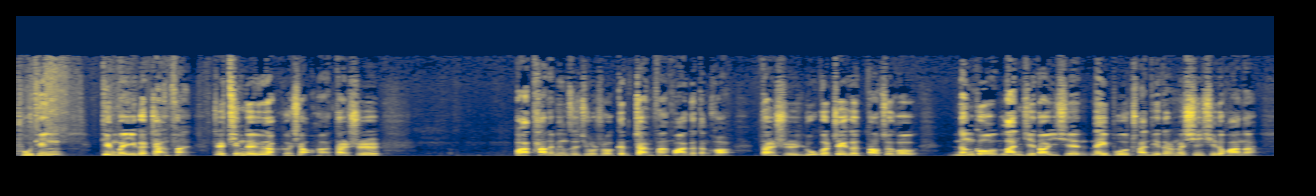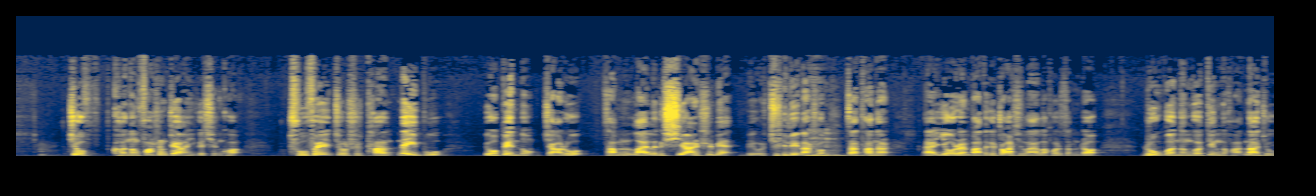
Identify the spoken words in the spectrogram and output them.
普廷。定为一个战犯，这听着有点可笑哈。但是把他的名字就是说跟战犯画个等号。但是如果这个到最后能够拦截到一些内部传递的什么信息的话呢，就可能发生这样一个情况。除非就是他内部有变动。假如咱们来了个西安事变，比如举例来说，在他那儿，那有人把他给抓起来了或者怎么着，如果能够定的话，那就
